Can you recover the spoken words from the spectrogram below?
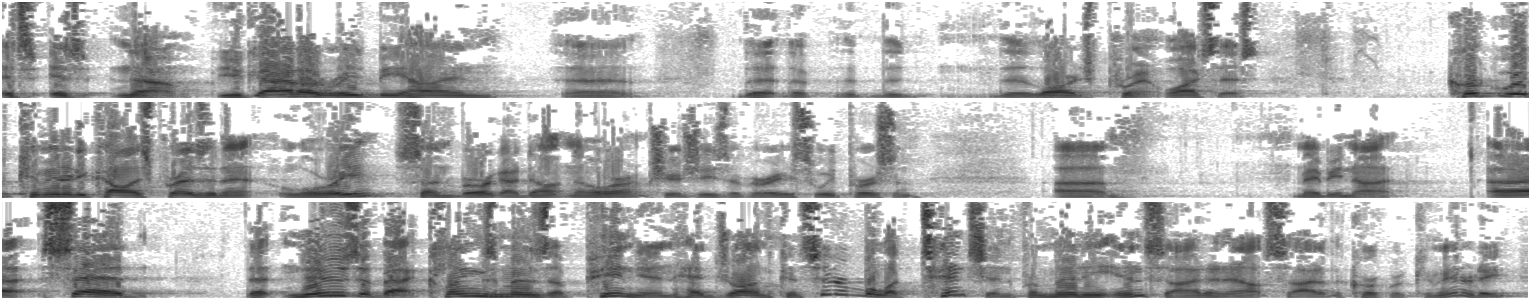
It's, it's, no. You gotta read behind, uh, the, the, the, the, large print. Watch this. Kirkwood Community College President Lori Sundberg, I don't know her, I'm sure she's a very sweet person, um, maybe not, uh, said that news about Klinzman's opinion had drawn considerable attention from many inside and outside of the Kirkwood community,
